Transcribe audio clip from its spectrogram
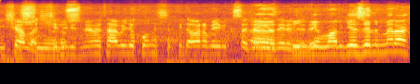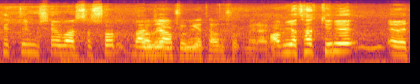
İnşallah. Şimdi Düşünüyoruz. biz Mehmet abiyle konuştuk. Bir de arabayı bir kısaca Evet gezelim bilgim dedik. var. Gezelim merak ettiğin bir şey varsa sor. Ben Vallahi en çok yatağını çok merak Abi ediyorum. yatak yeri evet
